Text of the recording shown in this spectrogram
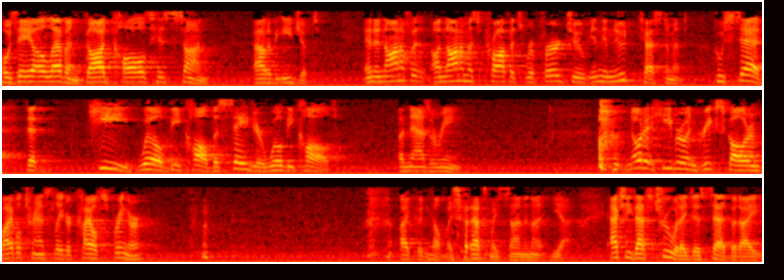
Hosea 11, God calls his son out of Egypt. And anonymous prophets referred to in the New Testament who said that he will be called, the Savior will be called a Nazarene. Noted Hebrew and Greek scholar and Bible translator Kyle Springer I couldn't help myself. That's my son, and I, yeah. Actually, that's true what I just said, but I,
